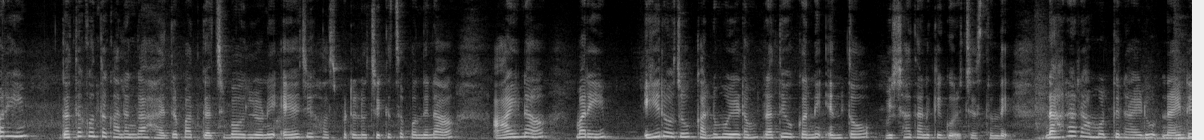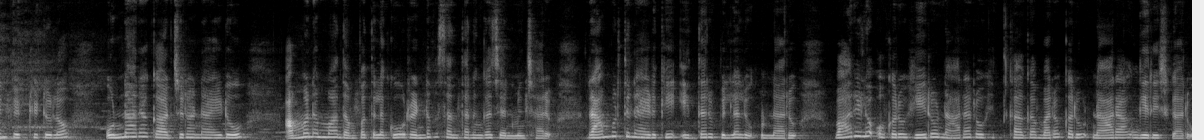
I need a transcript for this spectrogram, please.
మరి గత కొంతకాలంగా హైదరాబాద్ గచ్చిబౌలిలోని ఏజీ హాస్పిటల్లో చికిత్స పొందిన ఆయన మరి ఈ రోజు కన్నుమూయడం ప్రతి ఒక్కరిని ఎంతో విషాదానికి గురిచేస్తుంది నారా రామ్మూర్తి నాయుడు నైన్టీన్ ఫిఫ్టీ టూలో ఉన్నారా గార్జున నాయుడు అమ్మనమ్మ దంపతులకు రెండవ సంతానంగా జన్మించారు. రామ్మూర్తి నాయుడుకి ఇద్దరు పిల్లలు ఉన్నారు. వారిలో ఒకరు హీరో నారా రోహిత్ కాగా మరొకరు నారా గిరీష్ గారు.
